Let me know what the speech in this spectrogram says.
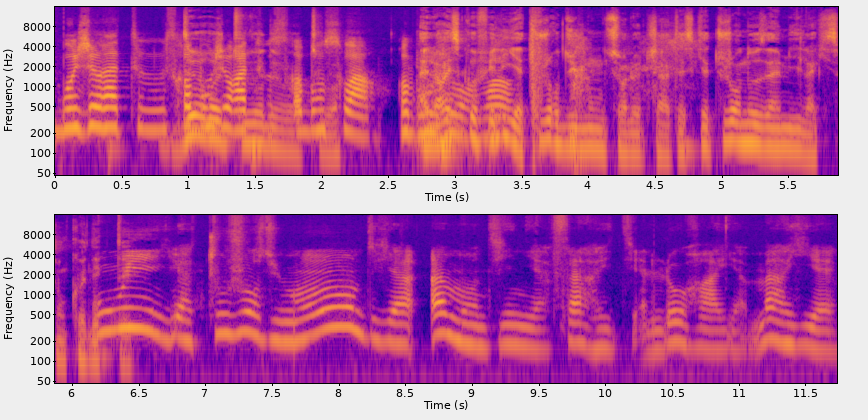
Bonjour à tous, rebonjour à tous, rebonsoir. Alors, est-ce qu'Ophélie, wow. il y a toujours du monde sur le chat Est-ce qu'il y a toujours nos amis là qui sont connectés Oui, il y a toujours du monde. Il y a Amandine, il y a Farid, il y a Laura, il y a Marie-Ève,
